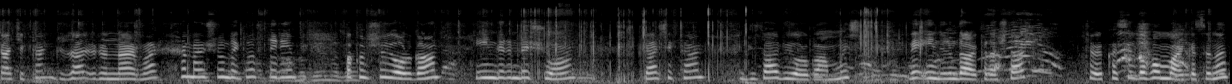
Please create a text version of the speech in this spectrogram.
Gerçekten güzel ürünler var. Hemen şunu da göstereyim. Bakın şu yorgan indirimde şu an. Gerçekten güzel bir yorganmış. Ve indirimde arkadaşlar. Şöyle Casilda Home markasının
